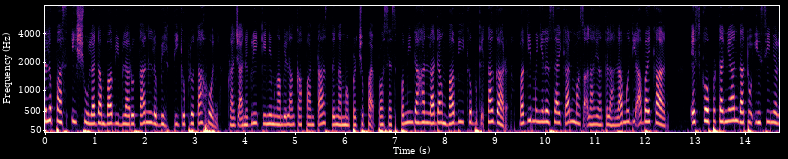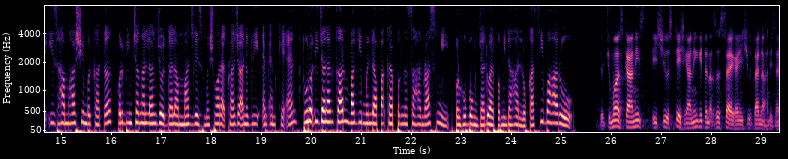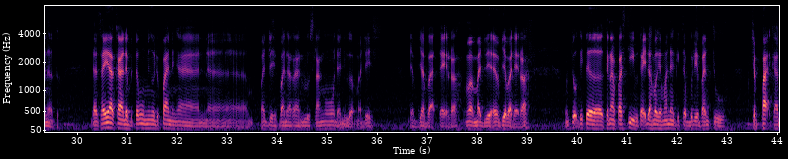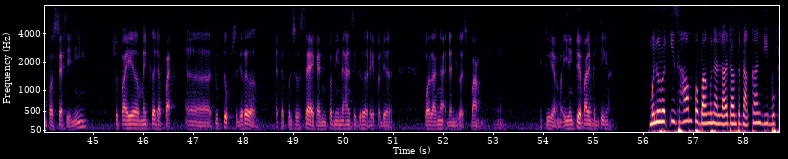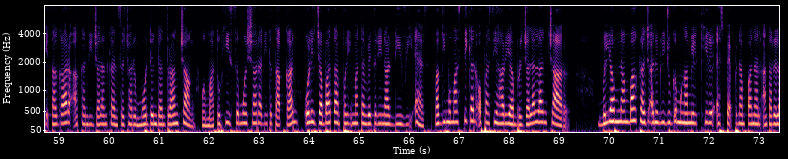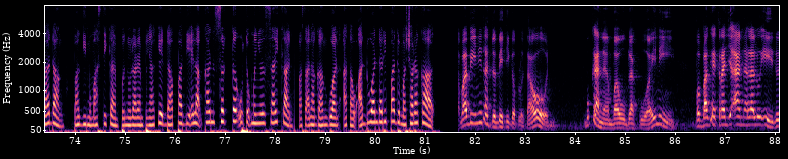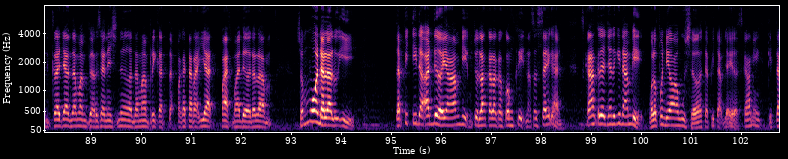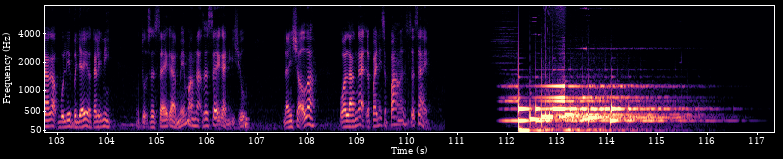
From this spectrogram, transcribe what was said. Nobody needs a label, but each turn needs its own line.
Selepas isu ladang babi berlarutan lebih 30 tahun, kerajaan negeri kini mengambil langkah pantas dengan mempercepat proses pemindahan ladang babi ke Bukit Tagar bagi menyelesaikan masalah yang telah lama diabaikan. Esko Pertanian Datuk Insinyur Izham Hashim berkata, perbincangan lanjut dalam Majlis Mesyuarat Kerajaan Negeri MMKN turut dijalankan bagi mendapatkan pengesahan rasmi berhubung jadual pemindahan lokasi baharu.
Cuma sekarang ni isu stage sekarang ni kita nak selesaikan isu tanah di sana tu. Dan saya akan ada bertemu minggu depan dengan uh, Majlis Bandaran Hulu Selangor dan juga Majlis Pejabat Daerah, Majlis uh, Pejabat Daerah untuk kita kenal pasti berkaedah bagaimana kita boleh bantu cepatkan proses ini supaya mereka dapat uh, tutup segera ataupun selesaikan pemindahan segera daripada Kuala Langat dan juga Sepang. Ya. Itu yang itu yang paling penting lah.
Menurut Izham, pembangunan ladang ternakan di Bukit Tagar akan dijalankan secara moden dan terancang, mematuhi semua syarat ditetapkan oleh Jabatan Perkhidmatan Veterinar DVS bagi memastikan operasi harian berjalan lancar. Beliau menambah kerajaan negeri juga mengambil kira aspek penampanan antara ladang bagi memastikan penularan penyakit dapat dielakkan serta untuk menyelesaikan masalah gangguan atau aduan daripada masyarakat.
Babi ini dah lebih 30 tahun bukan baru berlaku hari ini. Pelbagai kerajaan dah lalui. Itu kerajaan zaman Barisan Nasional, zaman Pakatan Rakyat, PAS ada dalam. Semua dah lalui. Tapi tidak ada yang ambil betul langkah-langkah konkret nak selesaikan. Sekarang kerajaan negeri nak ambil. Walaupun dia orang usaha tapi tak berjaya. Sekarang ni kita harap boleh berjaya kali ini. Untuk selesaikan. Memang nak selesaikan isu. Dan insyaAllah Kuala Langat lepas ni Sepang selesai. Thank you.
